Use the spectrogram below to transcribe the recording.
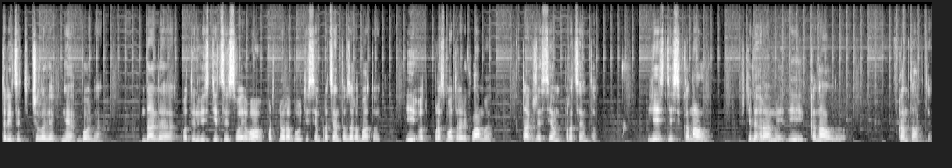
30 человек, не более. Далее от инвестиций своего партнера будете 7% зарабатывать. И от просмотра рекламы также 7%. Есть здесь канал в Телеграме и канал ВКонтакте.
